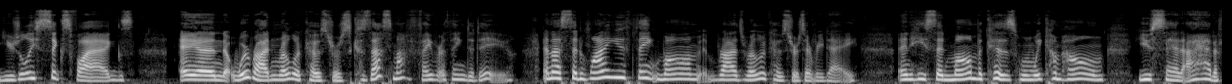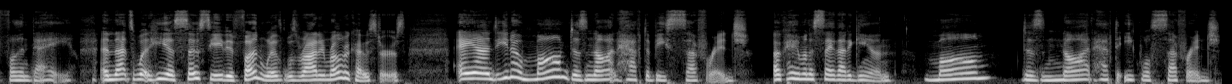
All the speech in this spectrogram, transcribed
usually Six Flags, and we're riding roller coasters because that's my favorite thing to do. And I said, Why do you think mom rides roller coasters every day? And he said, Mom, because when we come home, you said I had a fun day. And that's what he associated fun with was riding roller coasters. And, you know, mom does not have to be suffrage. Okay, I'm going to say that again. Mom does not have to equal suffrage.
